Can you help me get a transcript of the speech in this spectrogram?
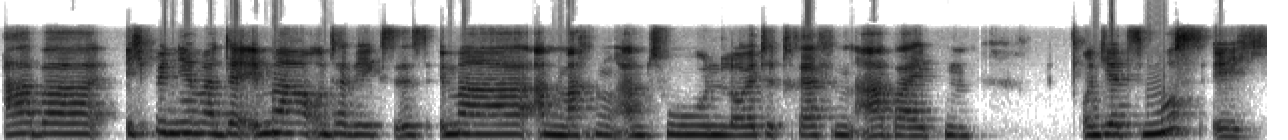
Aber ich bin jemand, der immer unterwegs ist, immer am Machen, am Tun, Leute treffen, arbeiten. Und jetzt muss ich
